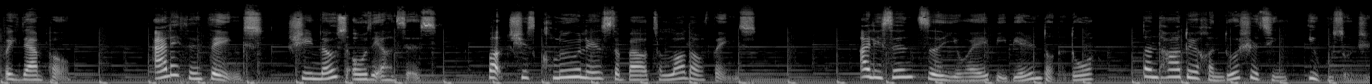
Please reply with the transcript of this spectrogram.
For example, Allison thinks she knows all the answers, but she's clueless about a lot of things. 艾丽森自以为比别人懂得多，但他对很多事情一无所知。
